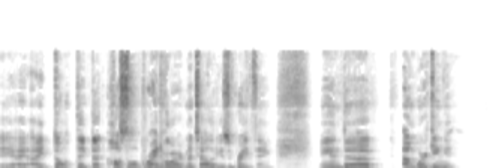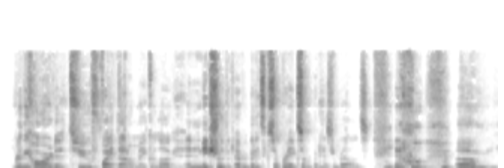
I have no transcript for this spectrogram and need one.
I, I don't think that hustle, grind hard mentality is a great thing. And uh, I'm working really hard to fight that on MakerLog and make sure that everybody takes their breaks, everybody has their balance, you know, um,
